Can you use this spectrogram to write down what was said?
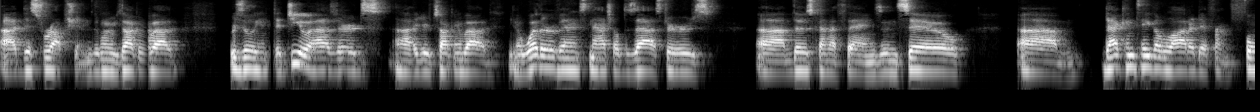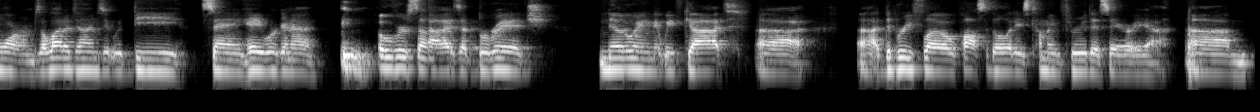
uh, disruptions. And when we talk about resilient to geohazards, uh, you're talking about you know weather events, natural disasters, um, those kind of things. And so um, that can take a lot of different forms. A lot of times it would be saying, hey, we're going to oversize a bridge, knowing that we've got uh, uh, debris flow possibilities coming through this area. Um,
